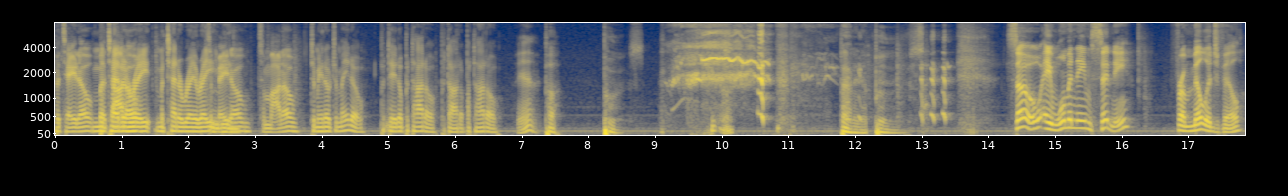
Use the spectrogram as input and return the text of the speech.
Potato. Meteorate, Meteorate, Tomato. Tomato. tomato, tomato, potato, potato, potato, potato, Yeah. puh, puss. Banana puss. So a woman named Sydney from Milledgeville,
